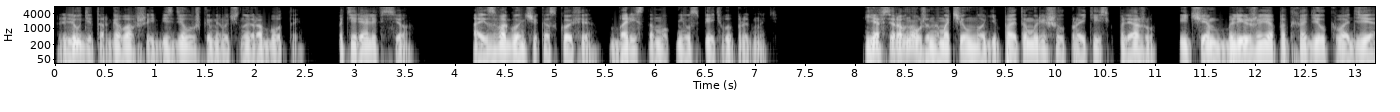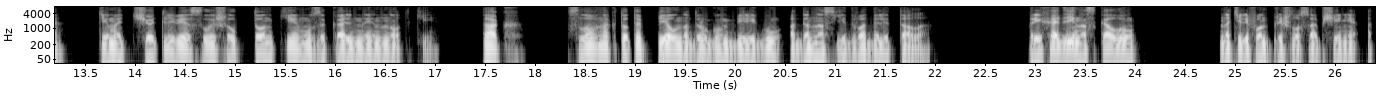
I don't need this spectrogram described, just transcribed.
люди, торговавшие безделушками ручной работы, потеряли все. А из вагончика с кофе бариста мог не успеть выпрыгнуть. Я все равно уже намочил ноги, поэтому решил пройтись к пляжу, и чем ближе я подходил к воде, тем отчетливее слышал тонкие музыкальные нотки. Так, словно кто-то пел на другом берегу, а до нас едва долетало. «Приходи на скалу!» На телефон пришло сообщение от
